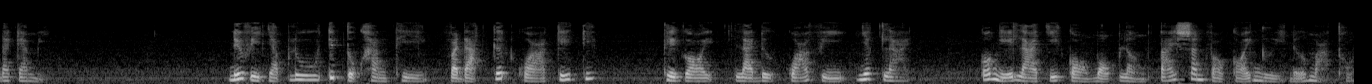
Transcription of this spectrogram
Dagami. Nếu vị nhập lưu tiếp tục hành thiện và đạt kết quả kế tiếp, thì gọi là được quả vị nhất lai, có nghĩa là chỉ còn một lần tái sanh vào cõi người nữa mà thôi.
